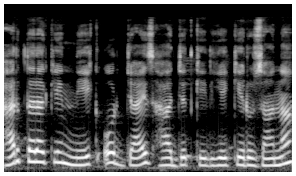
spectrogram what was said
हर तरह के नेक और जायज़ हाजत के लिए कि रोज़ाना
